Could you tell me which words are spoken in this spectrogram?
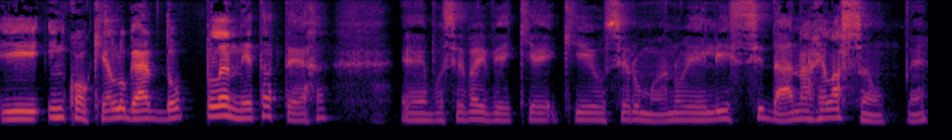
e em qualquer lugar do planeta Terra, é, você vai ver que, que o ser humano ele se dá na relação, né?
